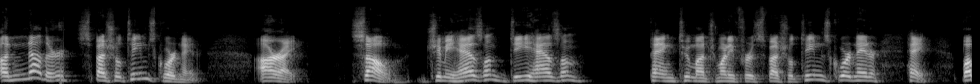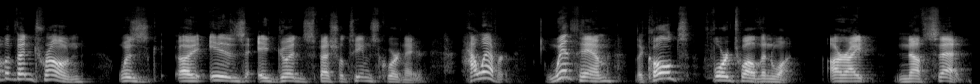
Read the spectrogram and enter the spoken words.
another special teams coordinator. All right. So, Jimmy Haslam, Dee Haslam, paying too much money for a special teams coordinator. Hey, Bubba Ventrone was uh, is a good special teams coordinator. However, with him, the Colts 4-12 and 1. All right, enough said.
